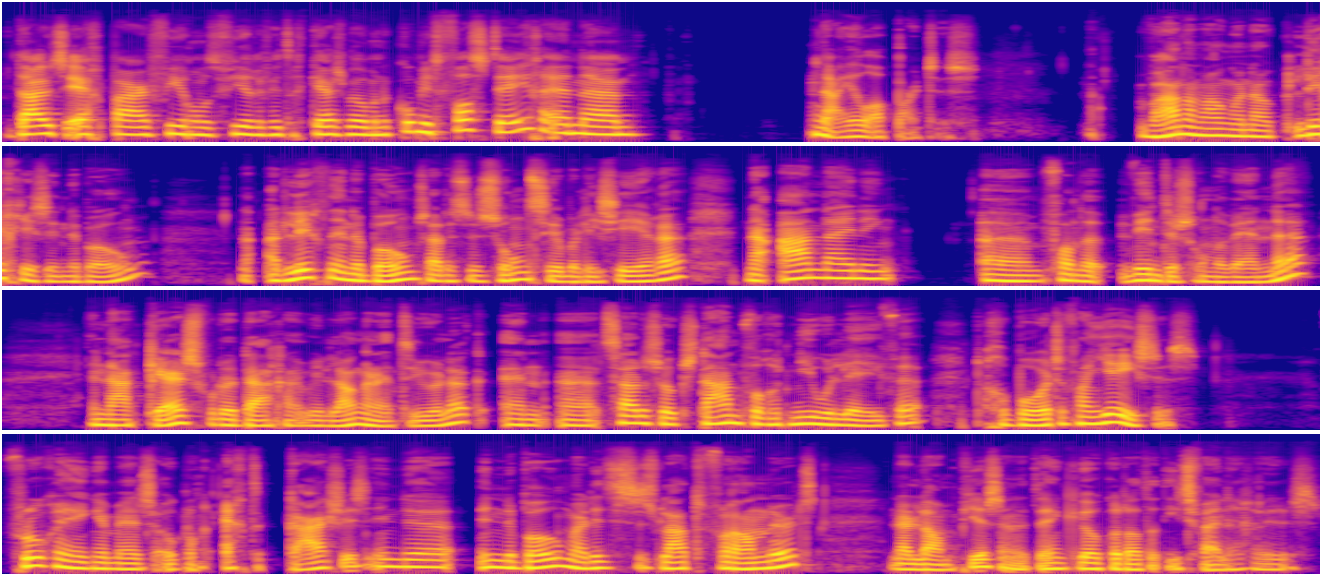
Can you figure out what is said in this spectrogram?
Duits echtpaar 444 kerstbomen. Dan kom je het vast tegen. En eh, nou, heel apart dus. Waarom hangen we nou lichtjes in de boom? Nou, het licht in de boom zou dus de zon symboliseren, naar aanleiding ehm, van de winterzonnewende. En na kerst worden de dagen weer langer natuurlijk. En eh, het zou dus ook staan voor het nieuwe leven, de geboorte van Jezus. Vroeger hingen mensen ook nog echte kaarsjes in de, in de boom, maar dit is dus later veranderd naar lampjes. En dat denk ik ook wel dat het iets veiliger is.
